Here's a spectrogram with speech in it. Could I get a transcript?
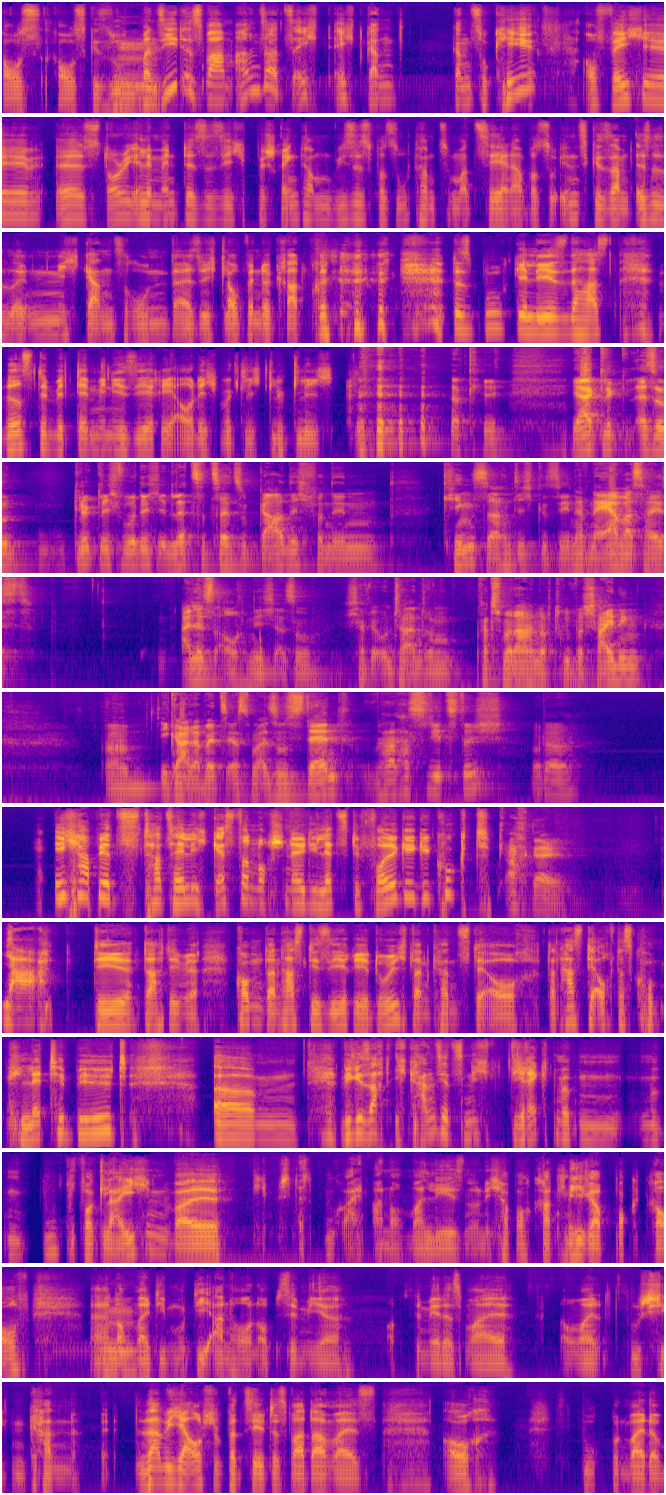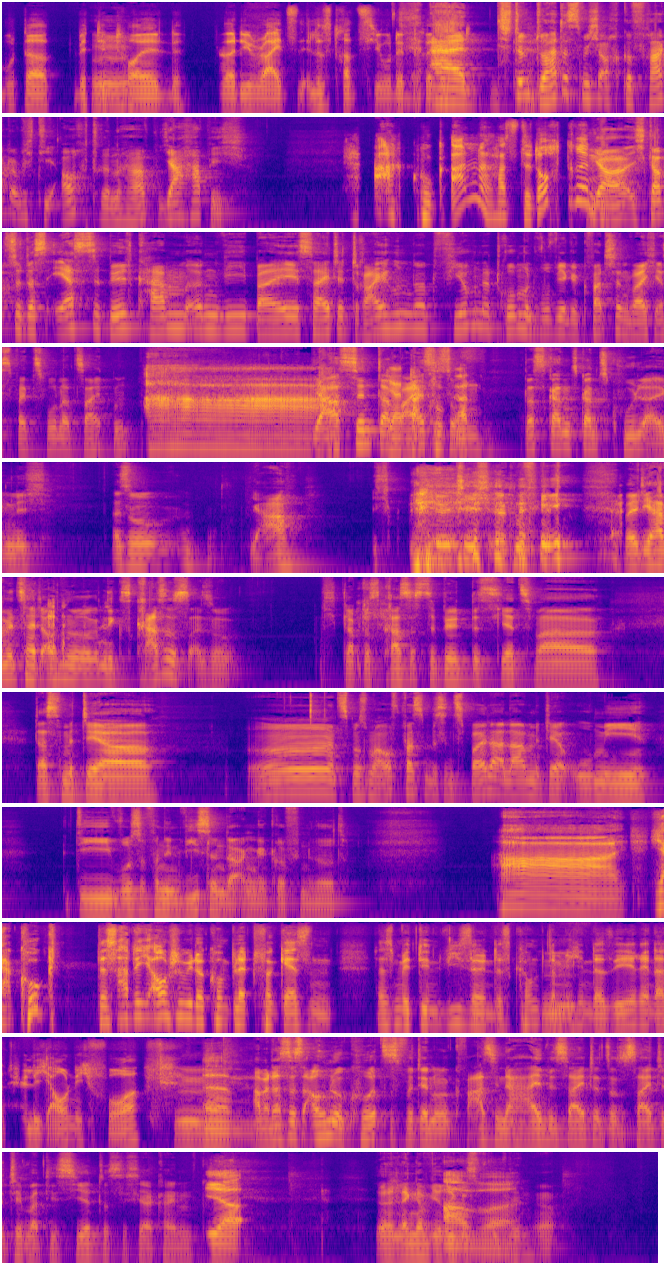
raus, rausgesucht. Hm. Man sieht, es war am Ansatz echt, echt ganz, ganz okay, auf welche äh, Story-Elemente sie sich beschränkt haben und wie sie es versucht haben zu erzählen. Aber so insgesamt ist es nicht ganz rund. Also ich glaube, wenn du gerade das Buch gelesen hast, wirst du mit der Miniserie auch nicht wirklich glücklich. okay. Ja, glück, also glücklich wurde ich in letzter Zeit so gar nicht von den Kings-Sachen, die ich gesehen habe. Naja, was heißt alles auch nicht. Also ich habe ja unter anderem, quatsch mal nachher noch drüber, Shining. Ähm, egal, aber jetzt erstmal, also Stand, hast du die jetzt durch? Oder? Ich habe jetzt tatsächlich gestern noch schnell die letzte Folge geguckt. Ach, geil. Ja, die dachte ich mir, komm, dann hast die Serie durch, dann kannst du auch, dann hast du auch das komplette Bild. Ähm, wie gesagt, ich kann es jetzt nicht direkt mit dem, mit dem Buch vergleichen, weil ich muss das Buch einfach nochmal lesen und ich habe auch gerade mega Bock drauf, äh, Mhm. nochmal die Mutti anhauen, ob sie mir, ob sie mir das mal nochmal zuschicken kann. Das habe ich ja auch schon erzählt, das war damals auch das Buch von meiner Mutter mit den Mhm. tollen Birdie Wrights Illustrationen drin. Äh, stimmt, du hattest mich auch gefragt, ob ich die auch drin habe. Ja, habe ich. Ach, guck an, hast du doch drin. Ja, ich glaube, so das erste Bild kam irgendwie bei Seite 300, 400 rum und wo wir gequatscht haben, war ich erst bei 200 Seiten. Ah. Ja, sind Ja, dabei. da es ist guck so, an. Das ist ganz, ganz cool eigentlich. Also, ja, ich unnötig irgendwie, weil die haben jetzt halt auch nur nichts krasses. Also, ich glaube, das krasseste Bild bis jetzt war das mit der, Hm, jetzt muss man aufpassen, ein bisschen Spoiler-Alarm mit der Omi, die, wo sie von den Wieseln da angegriffen wird. Ah, ja, guck, das hatte ich auch schon wieder komplett vergessen. Das mit den Wieseln, das kommt Hm. nämlich in der Serie natürlich auch nicht vor. Hm. Ähm, Aber das ist auch nur kurz, es wird ja nur quasi eine halbe Seite, so eine Seite thematisiert. Das ist ja kein ja, äh, längerwieriges Aber- Problem. Ja.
